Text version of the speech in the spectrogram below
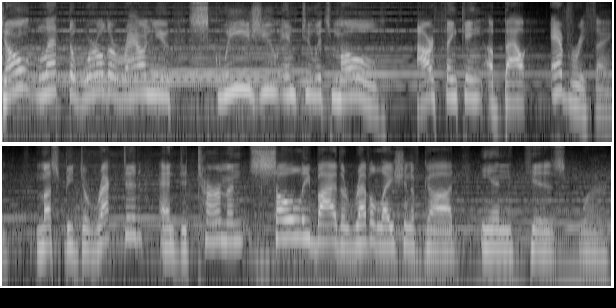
Don't let the world around you squeeze you into its mold. Our thinking about everything must be directed and determined solely by the revelation of God in His Word.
